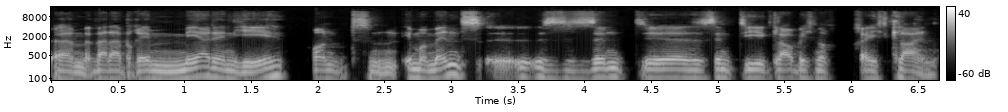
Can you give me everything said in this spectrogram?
ähm, Werder Bremen mehr denn je. Und im Moment äh, sind, äh, sind die, glaube ich, noch recht klein,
